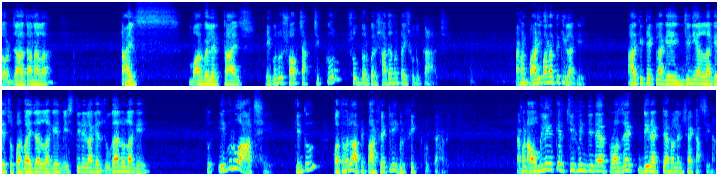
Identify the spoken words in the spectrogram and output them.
দরজা, জানালা টাইলস মার্বেলের টাইলস এগুলো সব চাকচিক্য সুন্দর করে সাজানোটাই শুধু কাজ। এখন বাড়ি বানাতে কি লাগে? আর্কিটেক্ট লাগে ইঞ্জিনিয়ার লাগে সুপারভাইজার লাগে, মিস্ত্রি লাগে জুগালো লাগে। তো এগুলো আছে, কিন্তু কথা হলো আপনি পারফেক্টলি এগুলো ফিট করতে হবে। এখন আওয়ামী লীগের চিফ ইঞ্জিনিয়ার প্রজেক্ট ডিরেক্টর হলেন শেখ হাসিনা।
